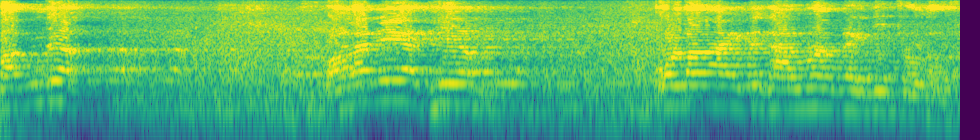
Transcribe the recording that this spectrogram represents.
പങ്ക് വളരെയധികം ഉള്ളതായിട്ട് കാണാൻ കഴിഞ്ഞിട്ടുള്ളത്.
